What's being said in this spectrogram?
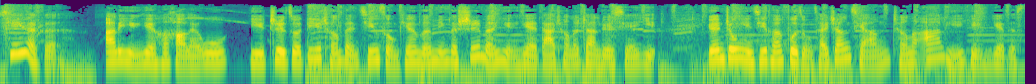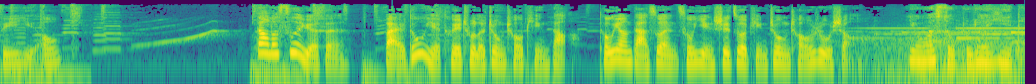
七月份，阿里影业和好莱坞以制作低成本惊悚片闻名的狮门影业达成了战略协议，原中影集团副总裁张强成了阿里影业的 CEO。到了四月份，百度也推出了众筹频道，同样打算从影视作品众筹入手。有我所不乐意的，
